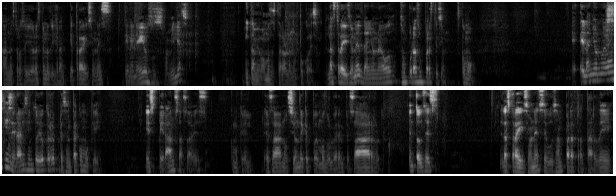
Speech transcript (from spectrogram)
a nuestros seguidores que nos dijeran qué tradiciones tienen ellos o sus familias. Y también vamos a estar hablando un poco de eso. Las tradiciones de Año Nuevo son pura superstición. Es como... El Año Nuevo en general siento yo que representa como que esperanza, ¿sabes? Como que esa noción de que podemos volver a empezar. Entonces, las tradiciones se usan para tratar de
